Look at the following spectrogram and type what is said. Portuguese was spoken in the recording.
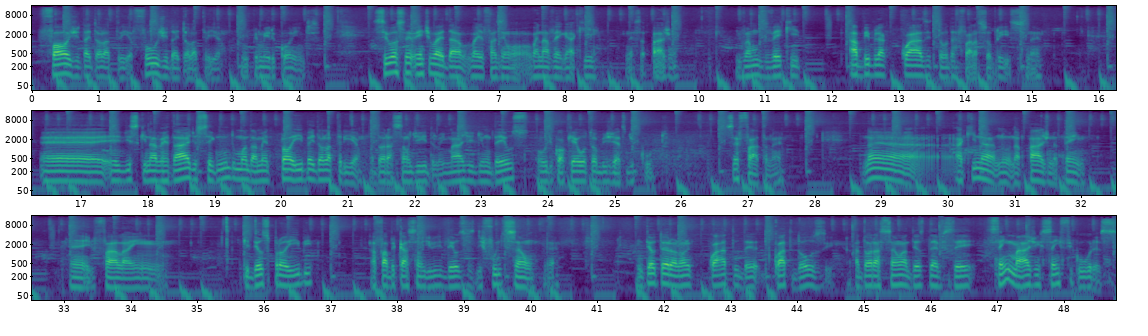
Foge da idolatria, fuge da idolatria. Em 1 Coríntios se você, a gente vai dar, vai fazer um, vai navegar aqui nessa página e vamos ver que a Bíblia quase toda fala sobre isso, né? É, ele diz que na verdade o segundo mandamento proíbe a idolatria, adoração de ídolo, imagem de um deus ou de qualquer outro objeto de culto. Isso é fato, né? Na, aqui na, no, na página tem, é, ele fala em que Deus proíbe a fabricação de deuses de fundição. Né? Em Deuteronômio 4,12, a adoração a Deus deve ser sem imagens, sem figuras.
